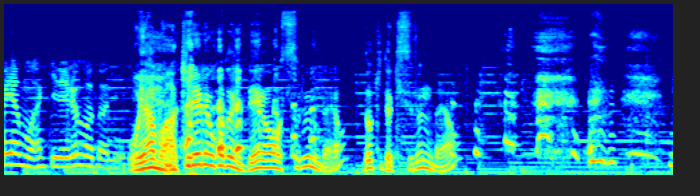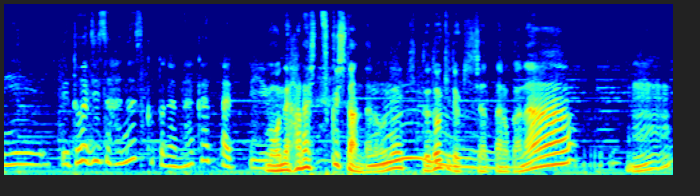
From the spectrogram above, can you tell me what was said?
親も呆れるほどに。親も呆れるほどに電話をするんだよ。ドキドキするんだよ。ねえ。で当日話すことがなかったっていう。もうね話し尽くしたんだろうね。うん。きっとドキドキしちゃったのかな。うん。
